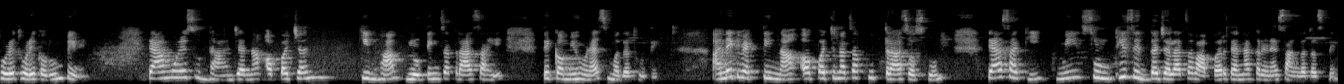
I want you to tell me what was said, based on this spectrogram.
थोडे थोडे करून पिणे. त्यामुळे सुद्धा ज्यांना अपचन किंवा ग्लोटिंगचा त्रास आहे ते कमी होण्यास मदत होते. अनेक व्यक्तींना अपचनाचा खूप त्रास असतो त्यासाठी मी सुंठी सिद्ध जलाचा वापर त्यांना करण्यास सांगत असते.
